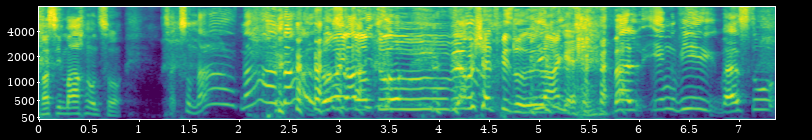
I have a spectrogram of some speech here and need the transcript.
was sie machen und so. Ich sag so, na, na, na. Das ich glaube, nicht so. du wir haben schon ein bisschen Lage. Weil irgendwie, weißt du,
